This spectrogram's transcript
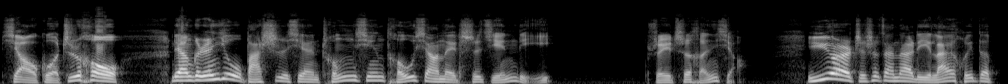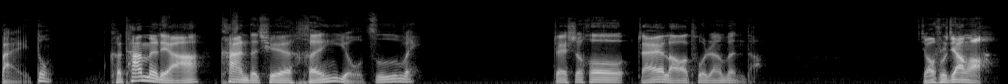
笑过之后，两个人又把视线重新投向那池锦鲤。水池很小，鱼儿只是在那里来回的摆动，可他们俩看的却很有滋味。这时候，翟老突然问道：“焦树江啊，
